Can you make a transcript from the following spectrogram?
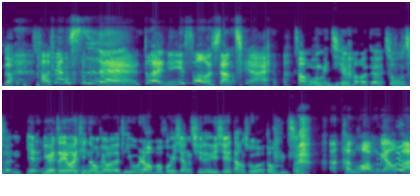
这样子。好像是哎、欸，对你一说，我想起来超莫名其妙的。促成也因为这一位听众朋友的提问，让我们回想起了一些当初的动机，很荒谬吧？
